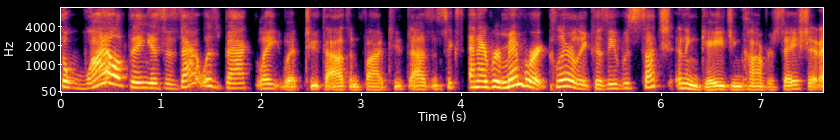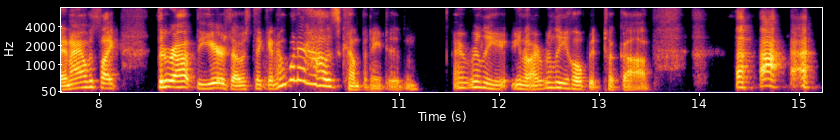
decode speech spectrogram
the wild thing is, is that was back late, what 2005, 2006, and I remember it clearly because it was such an engaging conversation. And I was like, throughout the years, I was thinking, I wonder how his company did. I really, you know, I really hope it took off.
